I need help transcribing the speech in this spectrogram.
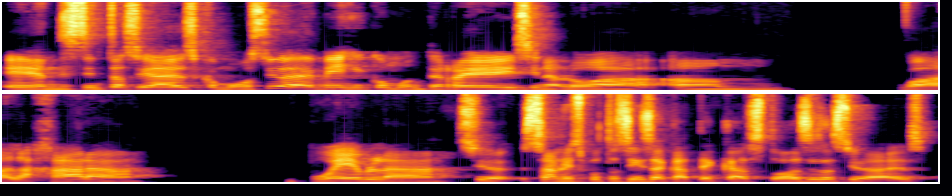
en distintas ciudades como Ciudad de México, Monterrey, Sinaloa, Guadalajara, Puebla, San Luis Potosí, Zacatecas, todas esas ciudades.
